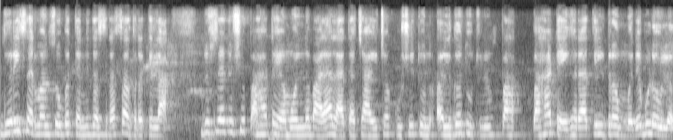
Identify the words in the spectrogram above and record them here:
घरी सर्वांसोबत त्यांनी दसरा साजरा केला. दुसऱ्या दिवशी पहाटे अमोलनं बाळाला त्याच्या आईच्या कुशीतून अलगद उचलून पहा पहाटे घरातील ड्रममध्ये बुडवलं.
